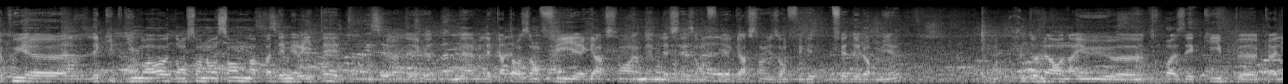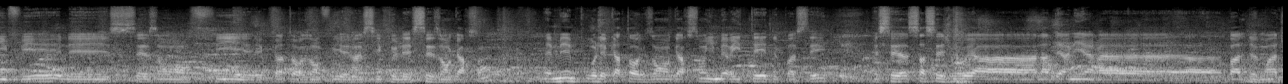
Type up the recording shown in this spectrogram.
Et puis l'équipe du Maroc dans son ensemble n'a pas démérité. Même les 14 ans filles et garçons, et même les 16 ans filles et garçons, ils ont fait de leur mieux. Alhamdoulilah, on a eu euh, trois équipes euh, qualifiées, les 16 ans filles et 14 ans filles, ainsi que les 16 ans garçons. Et même pour les 14 ans garçons, ils méritaient de passer. Et ça s'est joué à la dernière euh, balle de match,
